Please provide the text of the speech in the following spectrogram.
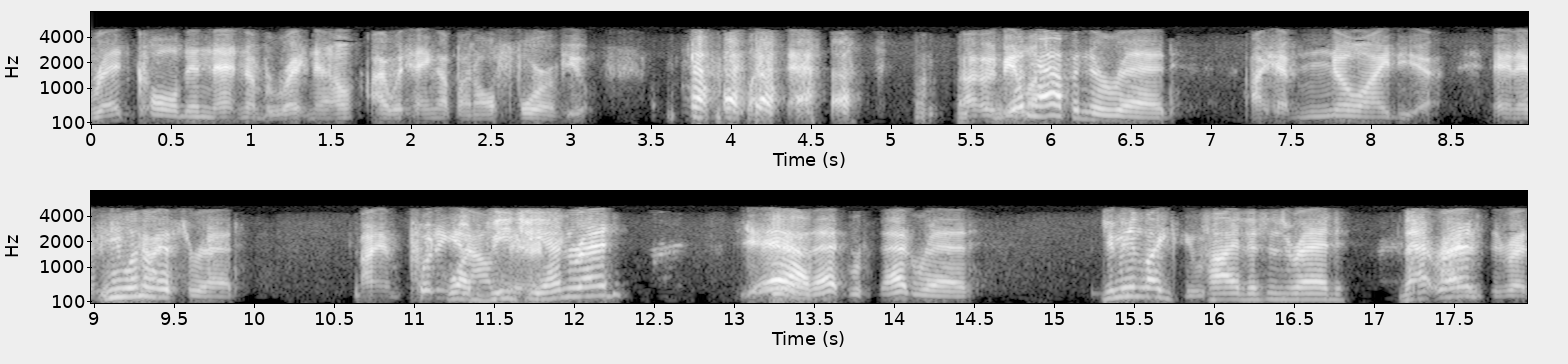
Red called in that number right now, I would hang up on all four of you. Like that. I would be what like, happened to Red? I have no idea. And if You want to I, miss Red? I am putting What it out there. VGN Red? Yeah, Yeah, that that Red. You mean like, hi, this is Red. That Hi, Red? this is Red.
